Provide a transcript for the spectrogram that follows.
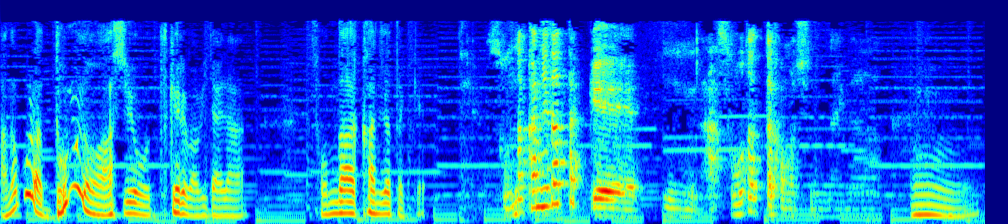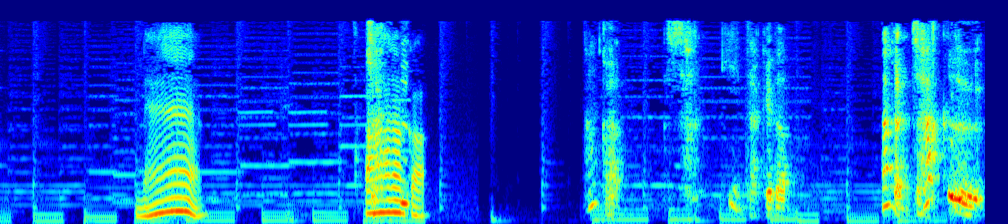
あの頃はドムの足をつければみたいな、そんな感じだったっけ？そんな感じだったっけ？うん。あ、そうだったかもしれないな。うん。ねえ。ああ、なんか、なんか、さっき武田、なんかザク、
